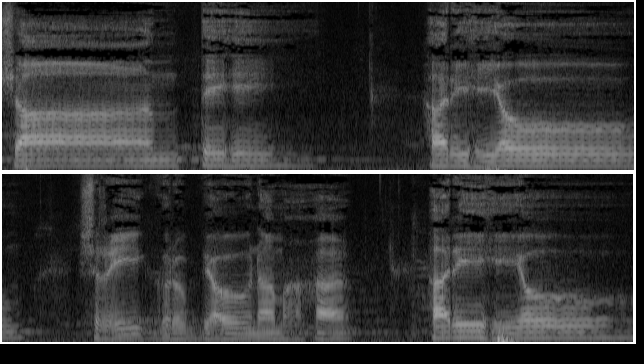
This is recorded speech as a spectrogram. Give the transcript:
शान्तिः हरिः ॐ श्रीगुरुभ्यो नमः। हरि ॐ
